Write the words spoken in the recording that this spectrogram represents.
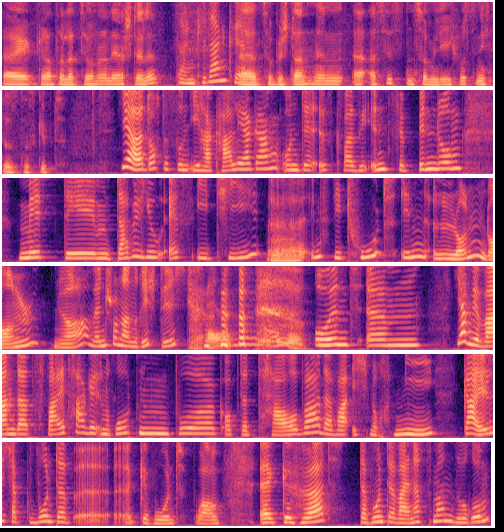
Äh, Gratulation an der Stelle Danke, danke. äh, zur bestandenen äh, Assistant Sommelier. Ich wusste nicht, dass es das gibt. Ja, doch, das ist so ein IHK-Lehrgang und der ist quasi in Verbindung mit dem WSET-Institut in London. Ja, wenn schon dann richtig. Und ähm, ja, wir waren da zwei Tage in Rothenburg ob der Tauber. Da war ich noch nie. Geil, ich habe gewohnt, da, äh, gewohnt, wow, äh, gehört, da wohnt der Weihnachtsmann, so rum.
